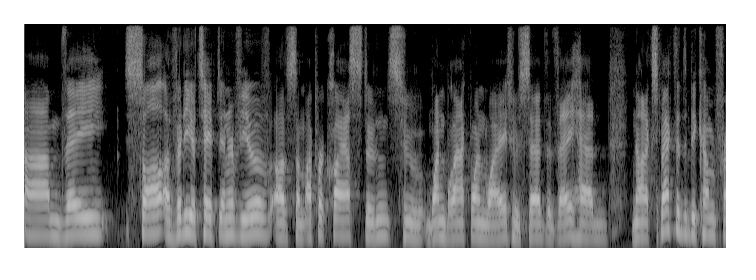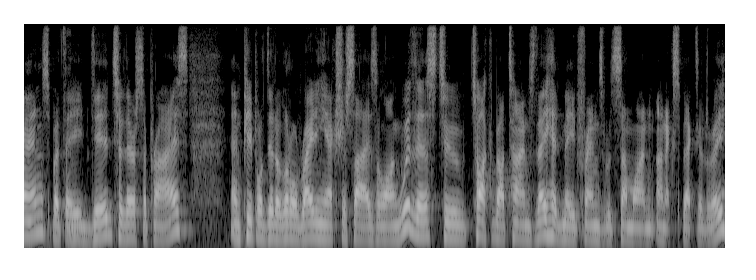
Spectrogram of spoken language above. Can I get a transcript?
um, they saw a videotaped interview of, of some upper class students who, one black, one white, who said that they had not expected to become friends, but they did to their surprise. And people did a little writing exercise along with this to talk about times they had made friends with someone unexpectedly.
